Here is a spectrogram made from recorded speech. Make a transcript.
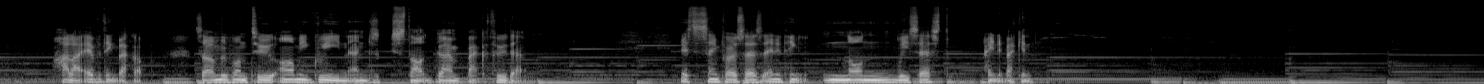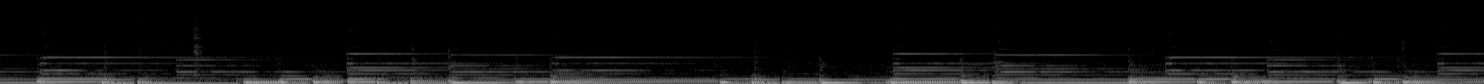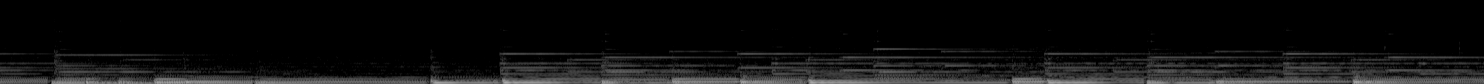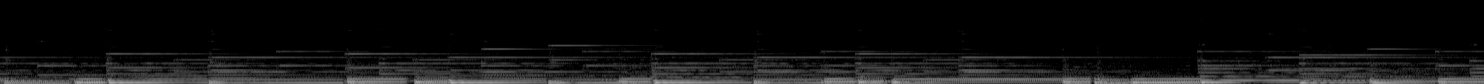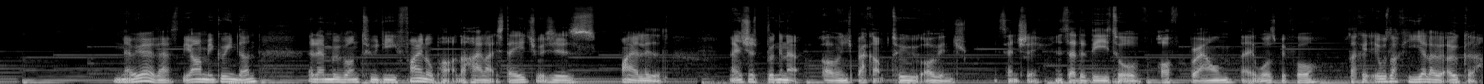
highlight everything back up. So I'll move on to army green and just start going back through that. It's the same process, anything non-recessed, paint it back in. And there we go, that's the army green done. And then move on to the final part of the highlight stage, which is Fire Lizard. And it's just bringing that orange back up to orange, essentially, instead of the sort of off brown that it was before. Like it was like a yellow ochre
